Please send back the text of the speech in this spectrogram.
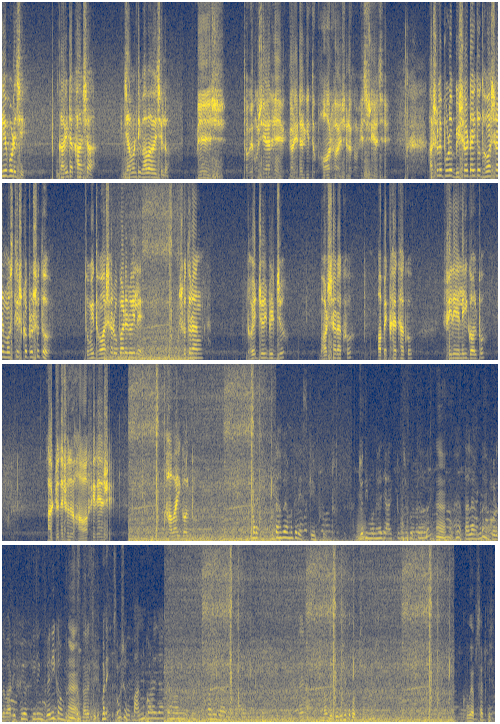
বেরিয়ে পড়েছি গাড়িটা খাসা যেমনটি ভাবা হয়েছিল বেশ তবে হুঁশিয়ার হে গাড়িটার কিন্তু ভর হয় সেরকম হিস্ট্রি আছে আসলে পুরো বিষয়টাই তো ধোঁয়াশার মস্তিষ্ক প্রসূত তুমি ধোঁয়াশার ওপারে রইলে সুতরাং ধৈর্যই বীর্য ভরসা রাখো অপেক্ষায় থাকো ফিরে এলেই গল্প আর যদি শুধু হাওয়া ফিরে আসে হাওয়াই গল্প মানে এটা হবে আমাদের এসকেপ রুট যদি মনে হয় যে আরেকটু কিছু করতে হবে হ্যাঁ হ্যাঁ, হ্যাঁ তাহলে আমরা হ্যাঁ। করে দেবো আর if you are feeling very comfortable তাহলে ঠিক মানে অবশ্য পান করা যাক কেন ফানি যাক তাই না আমরা বেশি বেশি তো করছি খুব অ্যাবসার্ট কিছু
